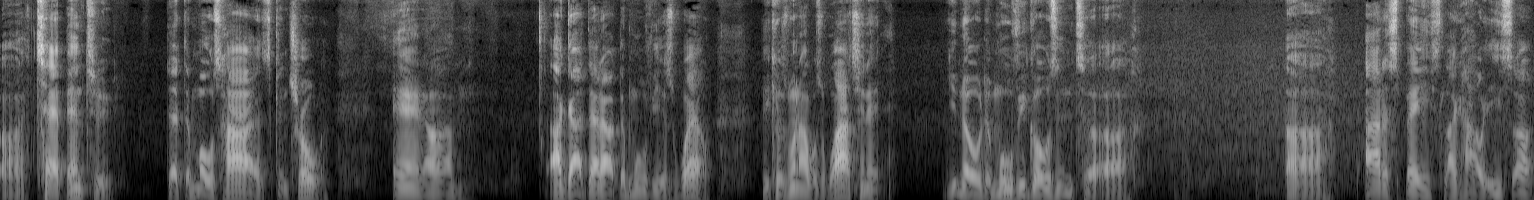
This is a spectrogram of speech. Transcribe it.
uh, tap into, that the Most High is controlling, and um, I got that out the movie as well, because when I was watching it, you know, the movie goes into uh, uh, outer space, like how Esau,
